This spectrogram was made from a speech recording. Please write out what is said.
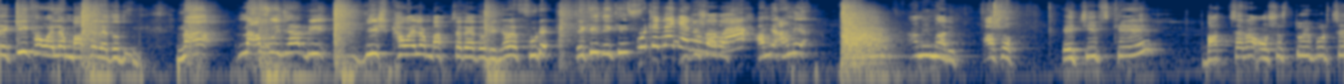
রে কি খাওয়াইলাম বাচ্চারা এতদিন? না না বুঝা বিষ খাওয়াইলাম বাচ্চারা এতদিন। ফুটে দেখি দেখি। ফুটে না কেন বাবা? আমি আমি আমি মারি। আসো। এই চিপস খেয়ে বাচ্চারা অসুস্থ হয়ে পড়ছে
